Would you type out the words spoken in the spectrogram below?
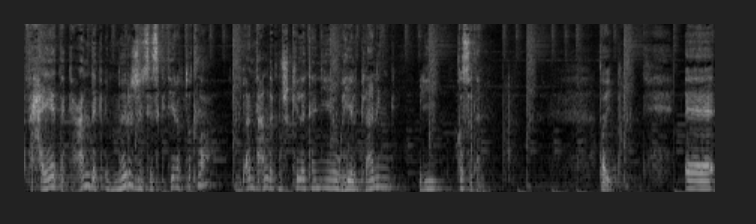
في حياتك عندك emergencies كتيرة بتطلع يبقى أنت عندك مشكلة تانية وهي ال planning ودي قصة تانية. طيب آه،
